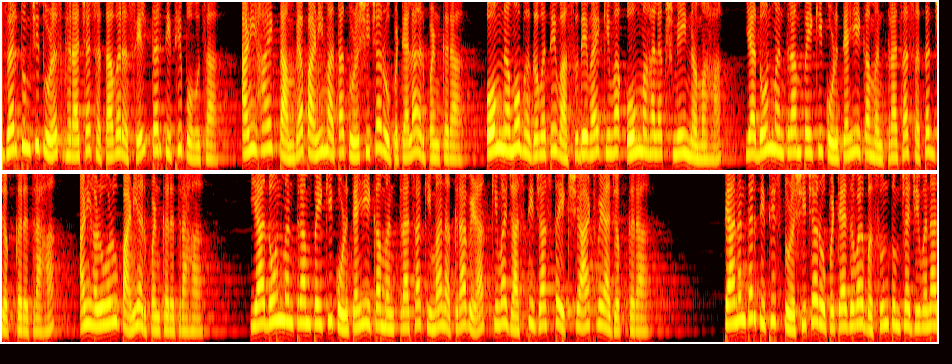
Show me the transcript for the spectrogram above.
जर तुमची तुळस घराच्या छतावर असेल तर तिथे पोहोचा आणि हा एक तांब्या पाणी माता तुळशीच्या रोपट्याला अर्पण करा. ओम नमो भगवते वासुदेवाय किंवा ओम महालक्ष्मी नमहा या दोन मंत्रांपैकी कोणत्याही एका मंत्राचा सतत जप करत राहा आणि हळूहळू पाणी अर्पण करत राहा. या दोन मंत्रांपैकी कोणत्याही एका मंत्राचा किमान अकरा वेळा किंवा जास्तीत जास्त एकशे आठ वेळा जप करा. त्यानंतर तिथेच तुळशीच्या रोपट्याजवळ बसून तुमच्या जीवनात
